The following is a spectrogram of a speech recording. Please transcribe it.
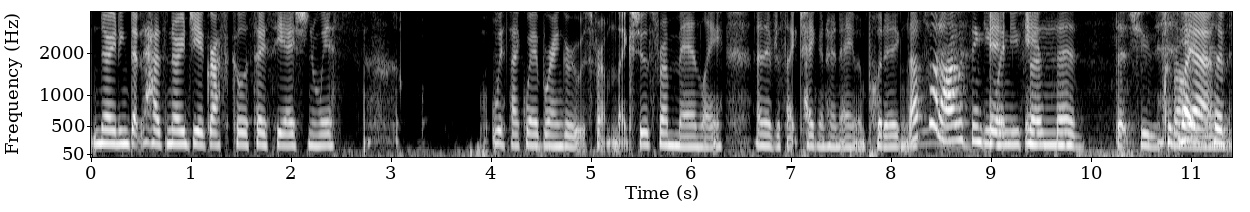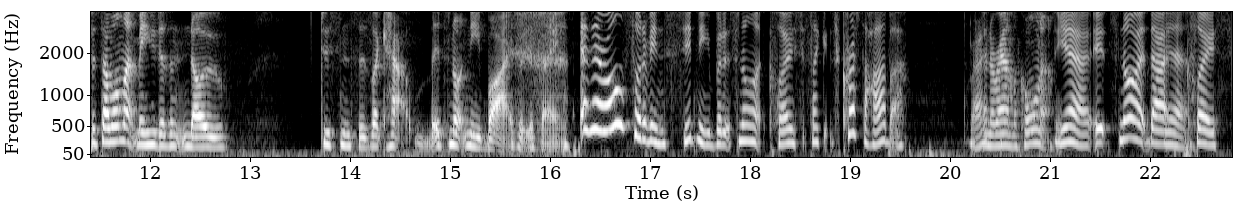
noting that it has no geographical association with with like where Barangaroo was from. Like she was from Manly, and they've just like taken her name and putting. That's what I was thinking when you first In- said that she was. Because from- wait, Yeah. so for someone like me who doesn't know distances, like how it's not nearby, is what you're saying. and they're all sort of in Sydney, but it's not close. It's like it's across the harbour, right? and around the corner. Yeah, it's not that Yeah. close.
